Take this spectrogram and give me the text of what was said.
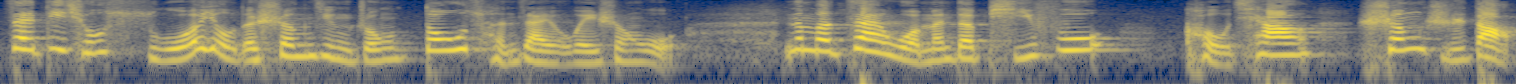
在地球所有的生境中都存在有微生物，那么在我们的皮肤、口腔、生殖道、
